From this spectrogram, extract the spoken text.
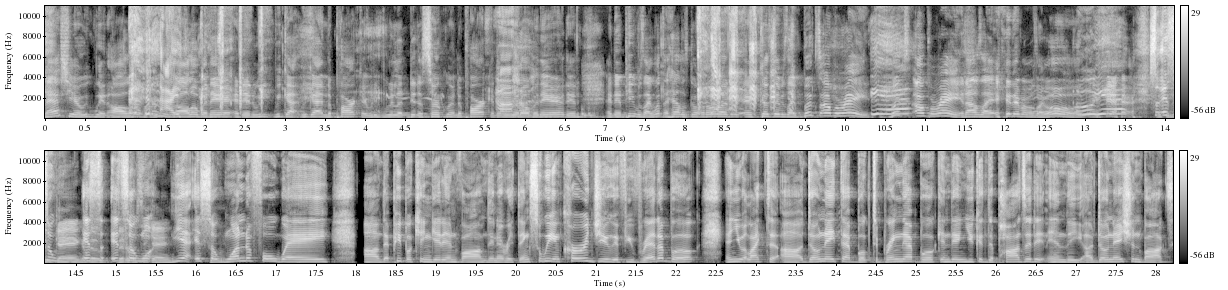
Last year we went all over. We I- all over there, and then we, we got we got in the park and we, we did a circle in the park, and then we went Uh-huh. over there, and then and then people was like, "What the hell is going on?" Because they was like, "Books on parade, Yeah. books on parade," and I was like, and everyone was like, "Oh, Oh okay. yeah. So It's it's, a a, gang, it's new it's a gang. yeah it's a wonderful way uh, that people can get involved in everything. So we encourage you if you've read a book and you would like to uh, donate that book to bring that book and then you can deposit it in the uh, donation box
